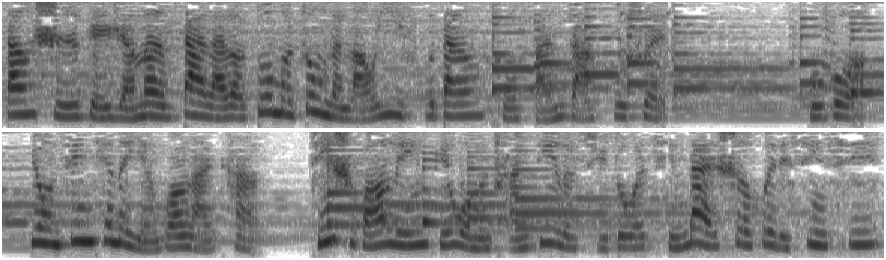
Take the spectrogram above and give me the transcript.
当时给人们带来了多么重的劳役负担和繁杂赋税。不过，用今天的眼光来看，秦始皇陵给我们传递了许多秦代社会的信息，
